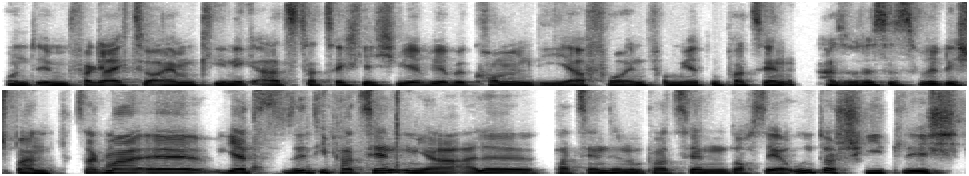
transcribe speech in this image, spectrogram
und im Vergleich zu einem Klinikarzt tatsächlich, wir, wir bekommen die ja vorinformierten Patienten. Also das ist wirklich spannend. Sag mal, äh, jetzt sind die Patienten ja alle Patientinnen und Patienten doch sehr unterschiedlich,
